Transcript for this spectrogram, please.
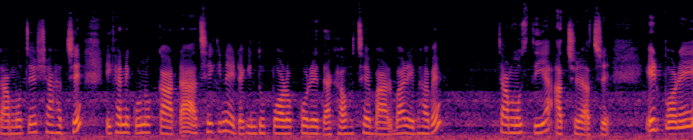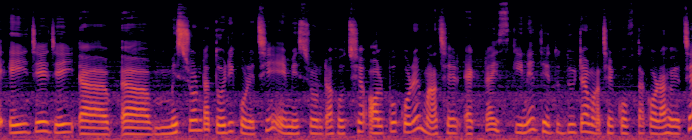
চামচের সাহায্যে এখানে কোনো কাটা আছে কিনা এটা কিন্তু পরক করে দেখা হচ্ছে বারবার এভাবে। চামচ দিয়ে আছড়ে আছড়ে। এরপরে এই যে, যেই মিশ্রণটা তৈরি করেছি, এই মিশ্রণটা হচ্ছে অল্প করে মাছের একটা স্কিনে, যেহেতু দুইটা মাছের কোফতা করা হয়েছে,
